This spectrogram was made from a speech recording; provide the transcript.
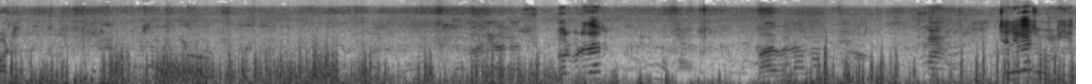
और और ब्रदर हाँ चलेगा जो भैया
